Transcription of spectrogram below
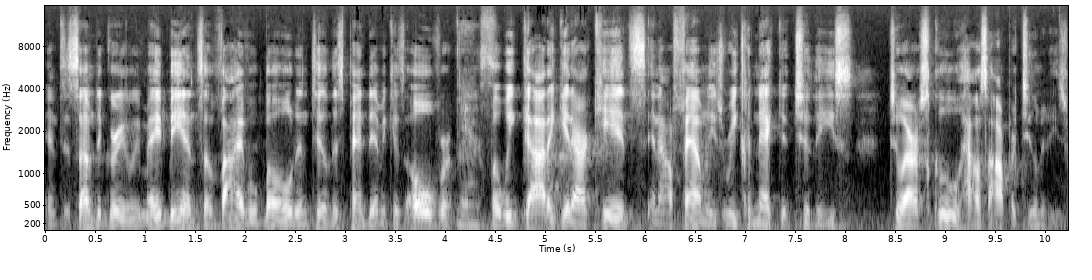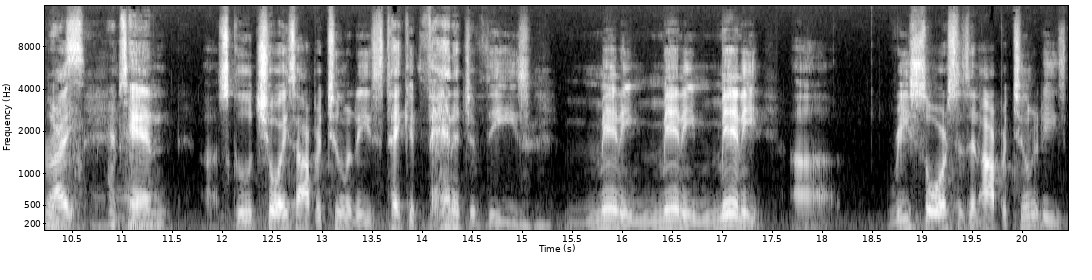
And to some degree, we may be in survival mode until this pandemic is over. Yes. But we got to get our kids and our families reconnected to these, to our schoolhouse opportunities, right? Yes, absolutely. And uh, school choice opportunities, take advantage of these many, many, many uh, resources and opportunities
